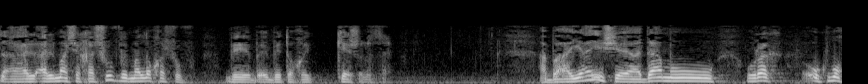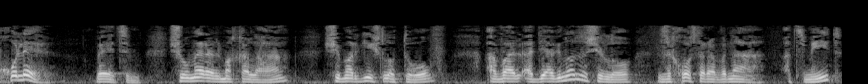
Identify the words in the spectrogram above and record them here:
על, על מה שחשוב ומה לא חשוב בתוך הקשר הזה. הבעיה היא שהאדם הוא, הוא רק, הוא כמו חולה בעצם, שאומר על מחלה, שמרגיש לא טוב, אבל הדיאגנוזה שלו זה חוסר הבנה עצמית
